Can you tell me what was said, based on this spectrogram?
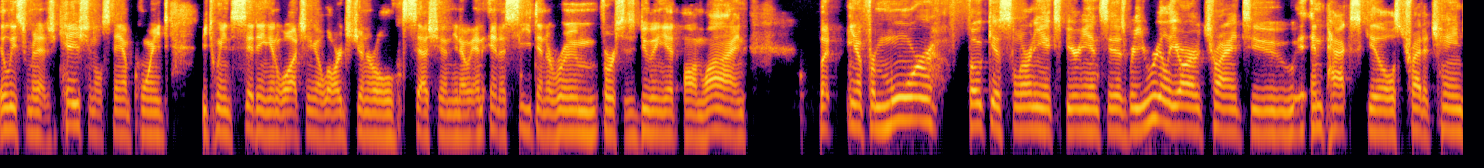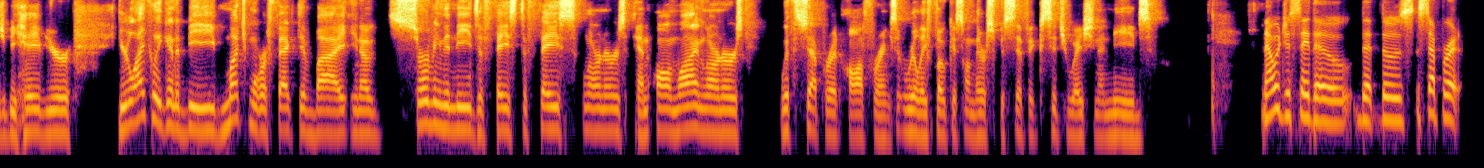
at least from an educational standpoint, between sitting and watching a large general session, you know, in, in a seat in a room versus doing it online. but you know, for more focused learning experiences where you really are trying to impact skills, try to change behavior, you're likely going to be much more effective by you know serving the needs of face-to-face learners and online learners with separate offerings that really focus on their specific situation and needs. And I would just say though that those separate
